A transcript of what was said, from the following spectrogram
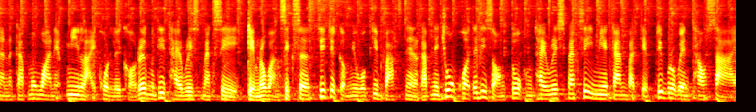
นั้นนะครับ เมื่อวานเนี่ยมีหลายคนเลยขอเริ่มกันที่ริสแม็กซี่เกมระหว่าง Sixers ที่เจอกับ Milwaukee Bucks เนี่ยนะครับในช่วงควอเตอร์ที่ 2 ตัวของไทริสแม็กซี่มีอาการบาดเจ็บที่บริเวณเท้าซ้าย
